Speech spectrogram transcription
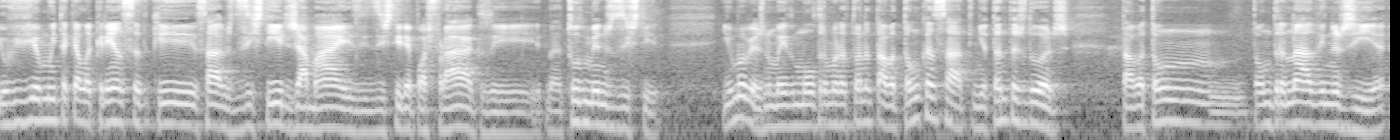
eu vivia muito aquela crença de que sabes desistir jamais e desistir é para os fracos e não, é? tudo menos desistir e uma vez no meio de uma ultramaratona estava tão cansado tinha tantas dores estava tão tão drenado de energia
